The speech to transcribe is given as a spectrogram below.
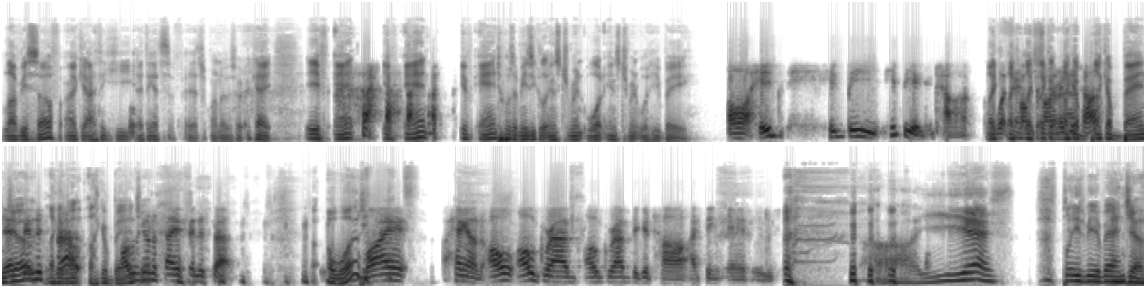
Love yourself. Okay, I think he. I think that's that's one of those. Okay, if Ant, if Ant, if Ant was a musical instrument, what instrument would he be? Oh, he'd he'd be he'd be a guitar. Like What like like, like, a, like, a, guitar? like a banjo, Yeah, Fender like a Strat. like a I was going to say a Fender Strat. a what? My hang on, I'll I'll grab I'll grab the guitar. I think Ant is. Ah, yes. Please be a banjo.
